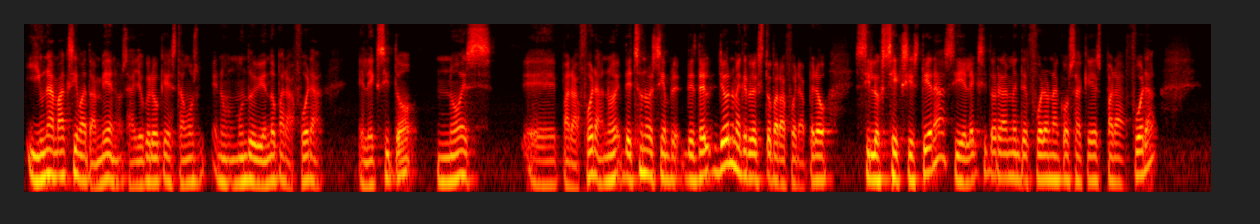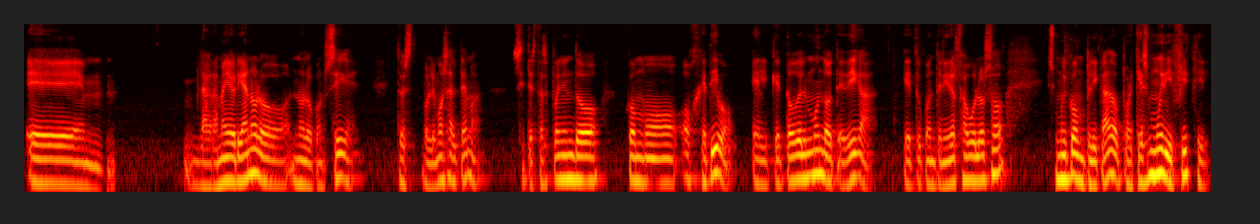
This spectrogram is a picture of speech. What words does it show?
Y una máxima también, o sea, yo creo que estamos en un mundo viviendo para afuera. El éxito no es eh, para afuera. No, de hecho, no es siempre. Desde yo no me creo el éxito para afuera, pero si, lo, si existiera, si el éxito realmente fuera una cosa que es para afuera, em, la gran mayoría no lo, no lo consigue. Entonces, volvemos al tema. Si te estás poniendo como objetivo el que todo el mundo te diga que tu contenido es fabuloso, es muy complicado porque es muy difícil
